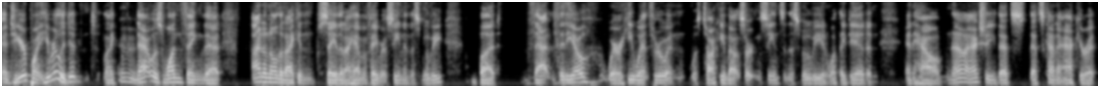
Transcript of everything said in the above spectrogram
and to your point, he really didn't. Like that was one thing that I don't know that I can say that I have a favorite scene in this movie, but that video where he went through and was talking about certain scenes in this movie and what they did and and how no actually that's that's kind of accurate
